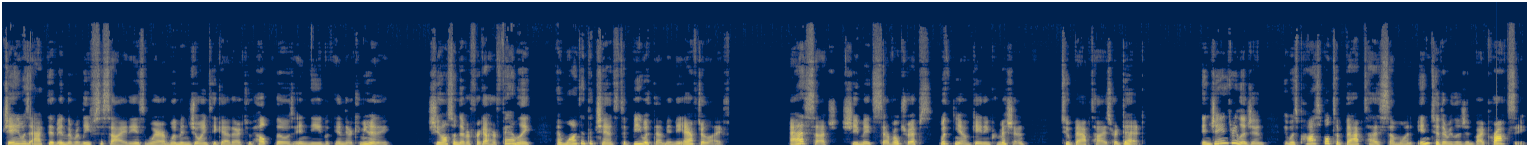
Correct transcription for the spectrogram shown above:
Jane was active in the relief societies where women joined together to help those in need within their community, she also never forgot her family and wanted the chance to be with them in the afterlife. As such, she made several trips, with, you know, gaining permission, to baptize her dead. In Jane's religion, it was possible to baptize someone into the religion by proxy,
